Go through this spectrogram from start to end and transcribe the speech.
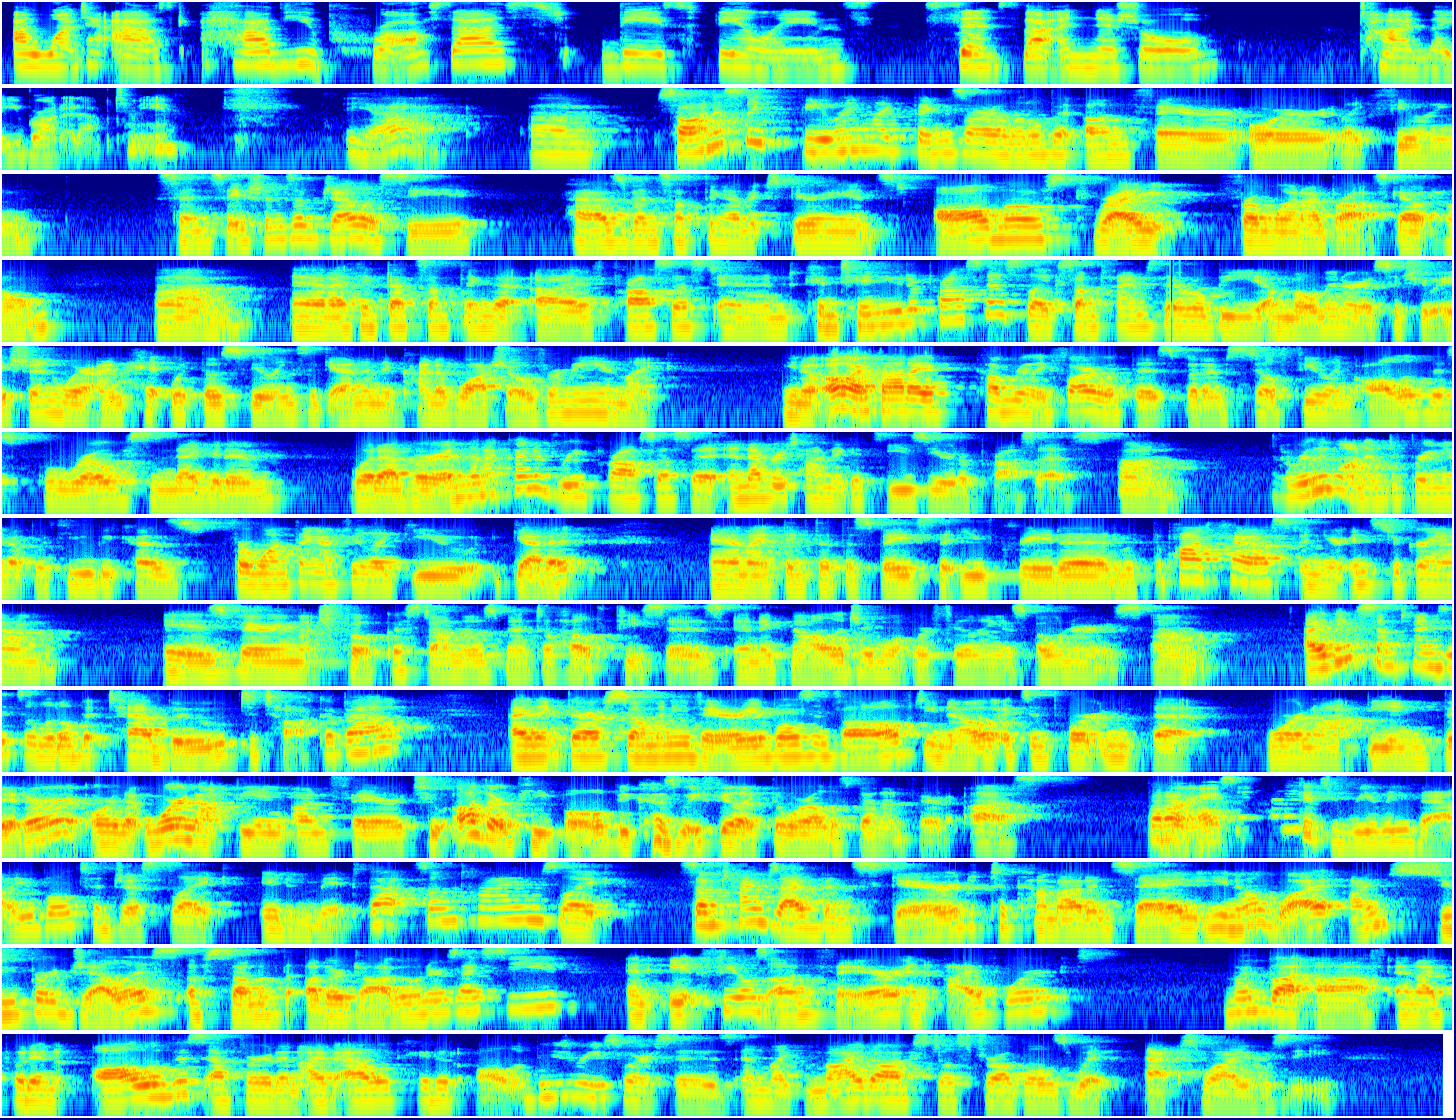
I want to ask have you processed these feelings since that initial time that you brought it up to me? Yeah. Um, so honestly, feeling like things are a little bit unfair or like feeling sensations of jealousy has been something I've experienced almost right from when I brought Scout home. Um, and I think that's something that I've processed and continue to process. Like sometimes there will be a moment or a situation where I'm hit with those feelings again and they kind of wash over me and like, you know, oh, I thought I'd come really far with this, but I'm still feeling all of this gross, negative, whatever. And then I kind of reprocess it, and every time it gets easier to process. Um, I really wanted to bring it up with you because, for one thing, I feel like you get it. And I think that the space that you've created with the podcast and your Instagram is very much focused on those mental health pieces and acknowledging what we're feeling as owners. Um, I think sometimes it's a little bit taboo to talk about. I think there are so many variables involved. You know, it's important that we're not being bitter or that we're not being unfair to other people because we feel like the world has been unfair to us. But I also think it's really valuable to just like admit that sometimes. Like, sometimes I've been scared to come out and say, you know what, I'm super jealous of some of the other dog owners I see, and it feels unfair, and I've worked my butt off and I've put in all of this effort and I've allocated all of these resources and like my dog still struggles with X, Y, or Z.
